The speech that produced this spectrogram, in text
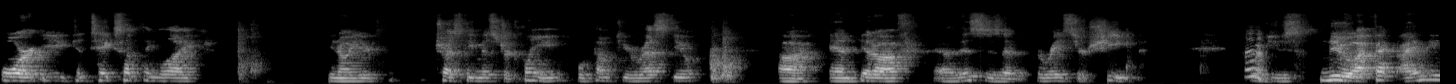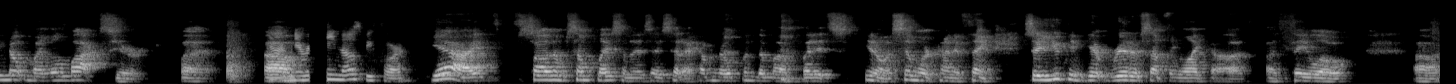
or you can take something like, you know, your trusty Mr. Clean will come to your rescue uh, and get off. Uh, this is an eraser sheet. huh. which is new. In fact, I haven't even opened my little box here, but um, yeah, I've um, never seen those before. Yeah, I saw them someplace, and as I said, I haven't opened them up, but it's you know a similar kind of thing. So you can get rid of something like a, a phthalo uh,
